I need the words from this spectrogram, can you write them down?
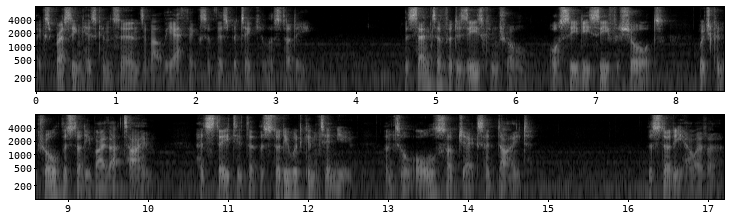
expressing his concerns about the ethics of this particular study. The Center for Disease Control, or CDC for short, which controlled the study by that time, had stated that the study would continue until all subjects had died. The study, however,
